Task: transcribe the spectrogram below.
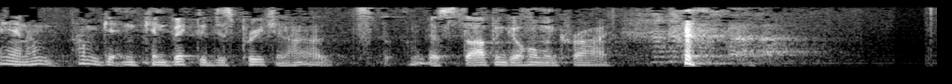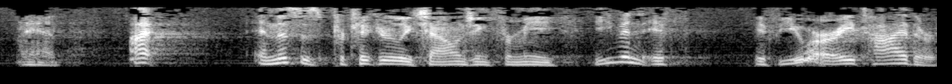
Man, I'm, I'm getting convicted just preaching. I'm going to stop and go home and cry. Man, I, and this is particularly challenging for me. Even if, if you are a tither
